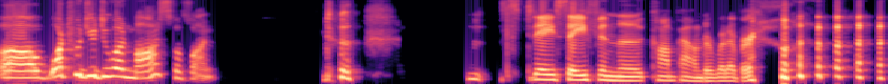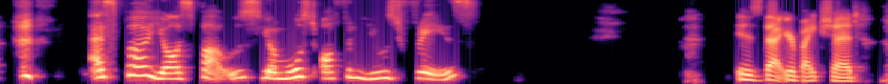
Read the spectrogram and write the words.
Uh, what would you do on Mars for fun? Stay safe in the compound or whatever. As per your spouse, your most often used phrase is that your bike shed?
